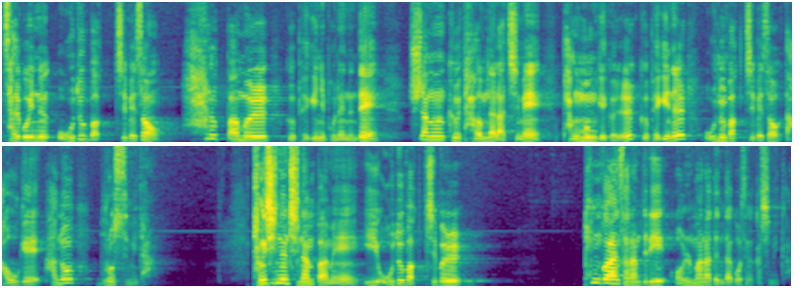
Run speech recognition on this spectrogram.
살고 있는 오두막 집에서 하룻밤을 그 백인이 보냈는데 추장은 그 다음 날 아침에 방문객을 그 백인을 오두막 집에서 나오게 한 후 물었습니다. 당신은 지난밤에 이 오두막 집을 통과한 사람들이 얼마나 된다고 생각하십니까?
